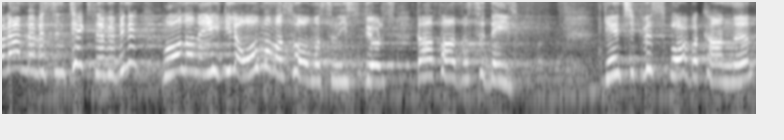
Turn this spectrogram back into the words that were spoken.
öğrenmemesinin tek sebebinin bu alana ilgili olmaması olmasını istiyoruz. Daha fazlası değil. Gençlik ve Spor Bakanlığı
